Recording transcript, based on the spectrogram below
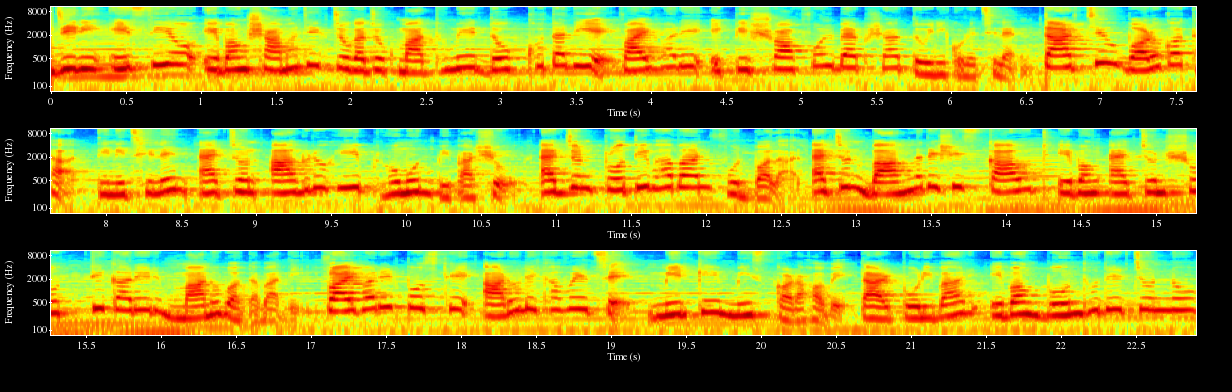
যিনি এসিও এবং সামাজিক যোগাযোগ মাধ্যমে দক্ষতা দিয়ে ফাইবারে একটি সফল ব্যবসা তৈরি করেছিলেন। তার চেয়েও বড় কথা, তিনি ছিলেন একজন আগ্রহী ভ্রমণ পিপাসু, একজন প্রতিভাবান ফুটবলার, একজন বাংলাদেশি স্কাউট এবং একজন সত্যিকারের মানবতাবাদী। ফাইবারের পোস্টে আরও লেখা হয়েছে, মীরকে মিস করা হবে, তার পরিবার এবং বন্ধুদের জন্য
